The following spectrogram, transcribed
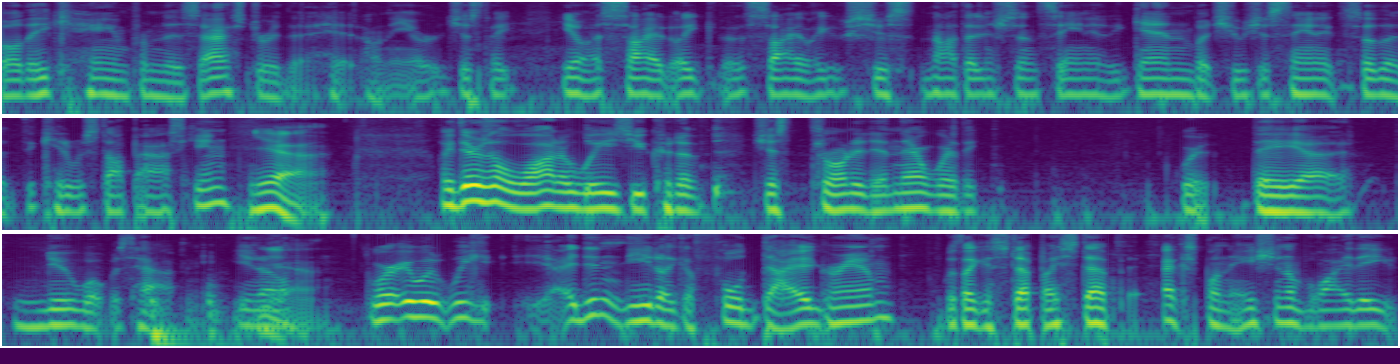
"Well, they came from this asteroid that hit, honey," or just like you know, aside like aside like she's just not that interested in saying it again, but she was just saying it so that the kid would stop asking. yeah, Like there's a lot of ways you could have just thrown it in there where the where they uh, knew what was happening. You know, yeah. where it would we I didn't need like a full diagram with like a step by step explanation of why they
